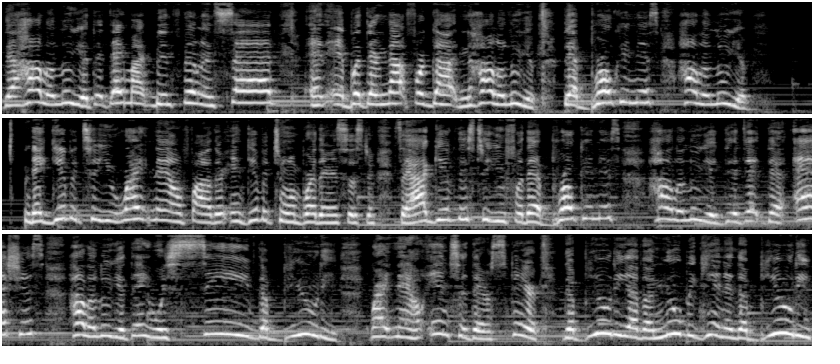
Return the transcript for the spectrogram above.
that hallelujah, that they might have been feeling sad and, and but they're not forgotten. Hallelujah. That brokenness, hallelujah they give it to you right now, Father, and give it to them, brother and sister. Say, I give this to you for that brokenness. Hallelujah. The, the, ashes. Hallelujah. They receive the beauty right now into their spirit. The beauty of a new beginning. The beauty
